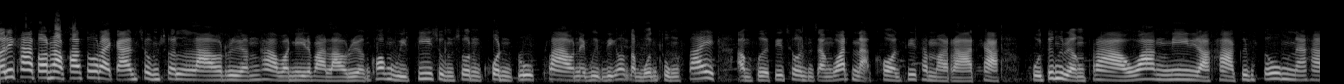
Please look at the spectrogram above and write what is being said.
วัสดีค่ะต้อนรับเข้าสู่รายการชุมชนลาวเรืองค่ะ วันนี้มาลาวเรืองข้องวิถีชุมชนคนปลูกพลาวในพื้นที่ของตำบลถุงไส้อำเภอที่ชน จังหวัดนครศรีธรรมราชค่ะ พูดถึงเรืองพราวว่างนี่ราคาขึ้นสูงนะคะ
